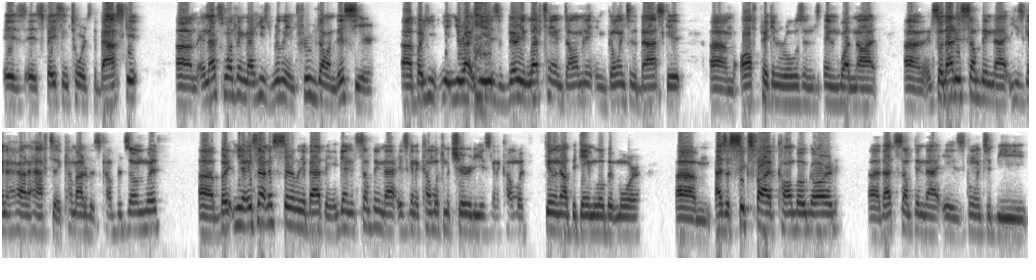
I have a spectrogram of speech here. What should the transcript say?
is is facing towards the basket, um, and that's one thing that he's really improved on this year. Uh, but he, you're right, he is very left hand dominant in going to the basket, um, off pick and rolls and and whatnot. Uh, and so that is something that he's going to kind of have to come out of his comfort zone with. Uh, but you know, it's not necessarily a bad thing. Again, it's something that is going to come with maturity. Is going to come with feeling out the game a little bit more. Um, as a six-five combo guard, uh, that's something that is going to be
